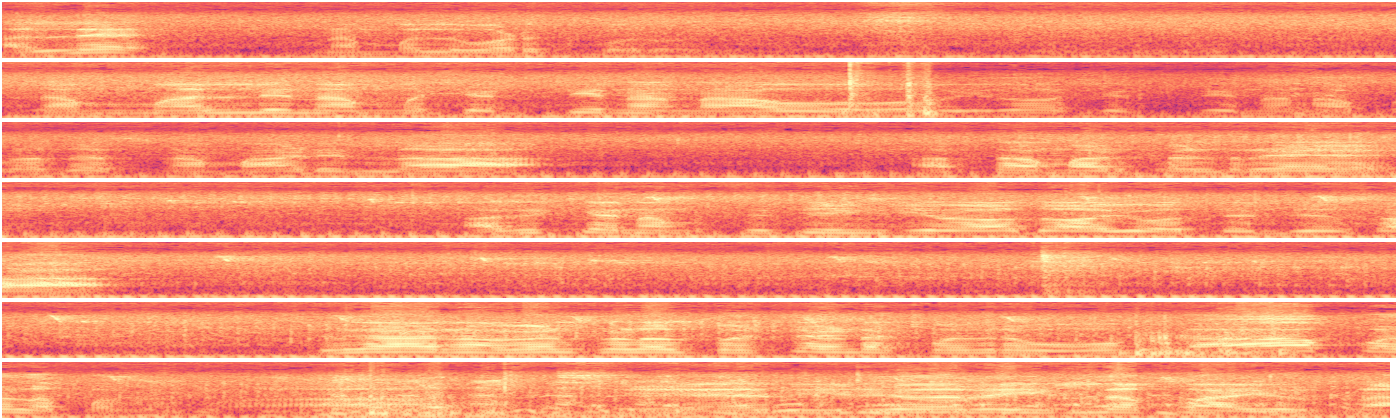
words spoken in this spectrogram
ಅಲ್ಲೇ ನಮ್ಮಲ್ಲಿ ಒಡಕ್ ಬರೋದು. ನಮ್ಮಲ್ಲಿ ನಮ್ಮ ಶಕ್ತಿನ ನಾವು, ಇರೋ ಶಕ್ತಿನ ನಾವು ಪ್ರದರ್ಶನ ಮಾಡಿಲ್ಲ. ಅರ್ಥ ಮಾಡ್ಕೊಳ್ರೆ. ಅದಕ್ಕೆ ನಮ್ಮ ಸ್ಥಿತಿ ಹಿಂಗಿರೋದು ಇವತ್ತಿನ ದಿವಸ. ತಿರ್ಗಾ ನಾವು ಹೇಳ್ಕೊಳ್ಳೋದು ಬಸ್ ಸ್ಟ್ಯಾಂಡಕ್ಕೆ ಬಂದ್ರೆ ಹೋಗಿ ಕಾಪಳ್ಳಪ್ಪ ಏನು ಹಿಡಿಯೋರೇ ಇಲ್ಲಪ್ಪ ಇವ್ರನ್ನ.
